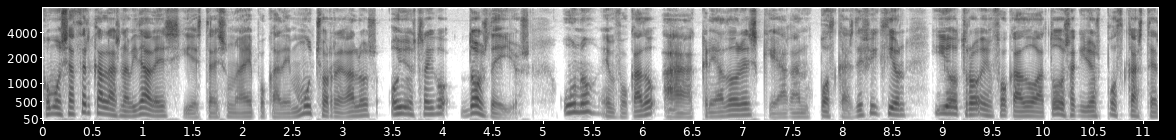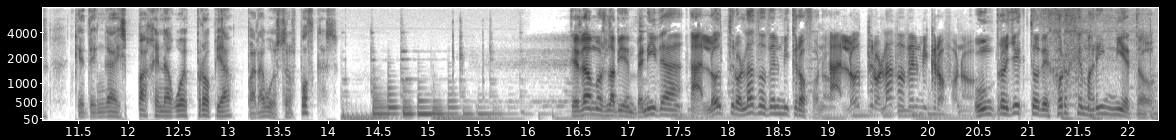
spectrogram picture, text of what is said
Como se acercan las Navidades y esta es una época de muchos regalos, hoy os traigo dos de ellos. Uno enfocado a creadores que hagan podcast de ficción y otro enfocado a todos aquellos podcasters que tengáis página web propia para vuestros podcasts. Te damos la bienvenida al otro lado del micrófono. Al otro lado del micrófono. Un proyecto de Jorge Marín Nieto,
